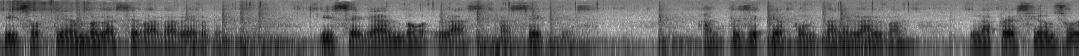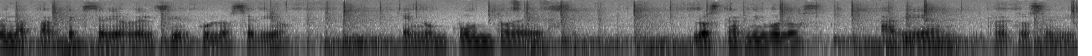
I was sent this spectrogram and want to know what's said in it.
pisoteando la cebada verde y cegando las acequias. Antes de que apuntara el alba, la presión sobre la parte exterior del círculo cedió en un punto de este. Los carnívoros habían retrocedido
